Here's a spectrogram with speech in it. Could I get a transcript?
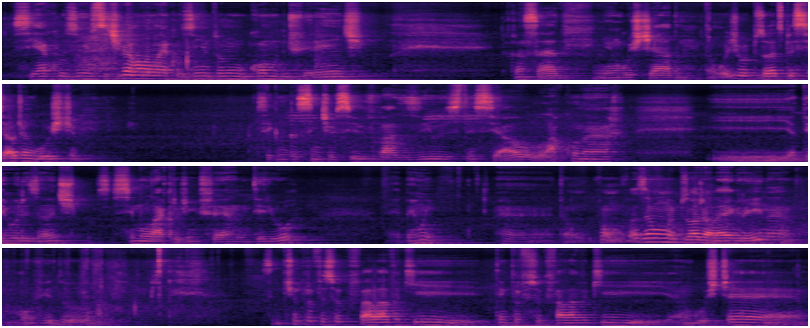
Se é cozinha, se tiver rolando um ecozinho, tô num cômodo diferente. Cansado, meio angustiado. Então hoje é um episódio especial de angústia. Você que nunca sentiu esse vazio existencial lacunar e aterrorizante, esse simulacro de inferno interior, é bem ruim. É, então vamos fazer um episódio alegre aí, né? Movido. Sempre tinha um professor que falava que. Tem um professor que falava que angústia é,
